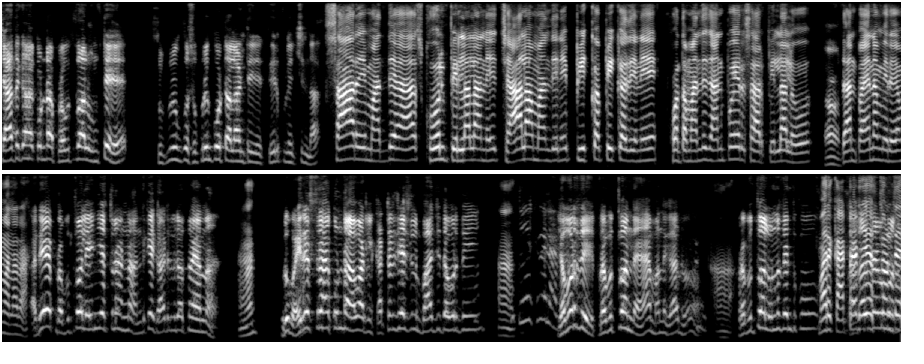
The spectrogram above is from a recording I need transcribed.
చేత కాకుండా ప్రభుత్వాలు ఉంటే సుప్రీం సుప్రీంకోర్టు అలాంటి తీర్పునిచ్చిందా? సార్ ఈ మధ్య స్కూల్ పిల్లలని చాలా మందిని పిక్క పిక్క తిని కొంతమంది చనిపోయారు సార్ పిల్లలు. దానిపైన మీరేమన్నారా అదే ప్రభుత్వాలు ఏం చేస్తున్నాయి అన్న అందుకే అన్న ఆ? ఇప్పుడు వైరస్ రాకుండా వాటిని కట్టడి చేసిన బాధ్యత ఎవరిది? ఎవరిది? ప్రభుత్వందే మంది కాదు. ప్రభుత్వాలు ఉన్నది ఎందుకు మరి కట్టడి చేస్తుంటే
